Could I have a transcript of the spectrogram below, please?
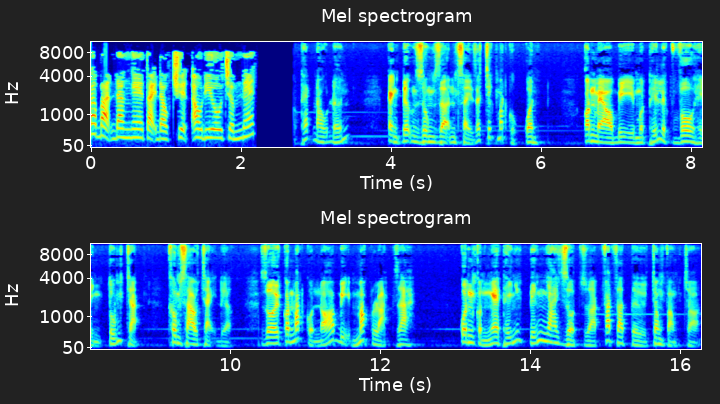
Các bạn đang nghe tại đọc audio net Thét đau đớn, cảnh tượng rùng rợn xảy ra trước mắt của Quân. Con mèo bị một thế lực vô hình túm chặt, không sao chạy được, rồi con mắt của nó bị móc loạt ra. Quân còn nghe thấy những tiếng nhai rột rạt phát ra từ trong vòng tròn.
